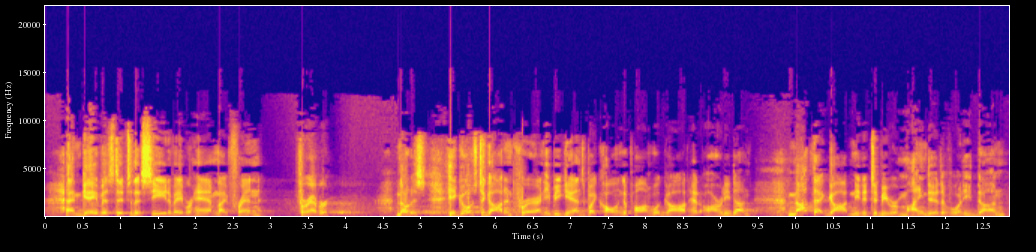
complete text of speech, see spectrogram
and gavest it to the seed of Abraham, thy friend, forever? Notice, he goes to God in prayer and he begins by calling upon what God had already done. Not that God needed to be reminded of what he'd done,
